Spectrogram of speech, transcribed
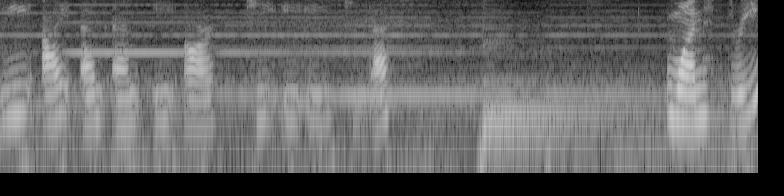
Z I M M E R P E E P S 1 3.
